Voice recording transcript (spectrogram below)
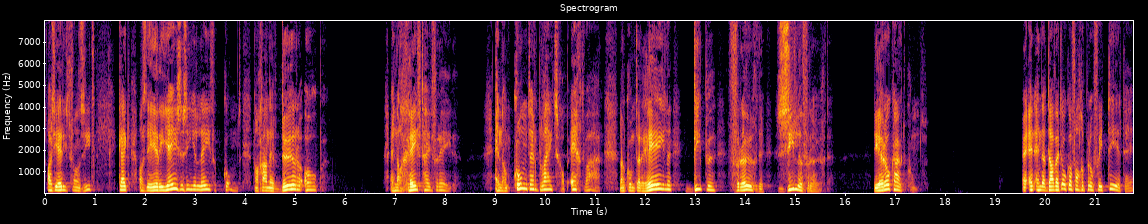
als je er iets van ziet? Kijk, als de Heer Jezus in je leven komt, dan gaan er deuren open. En dan geeft Hij vrede. En dan komt er blijdschap, echt waar. Dan komt er hele diepe vreugde, zielenvreugde, die er ook uitkomt. En, en, en, daar werd ook al van geprofeteerd. Hè?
